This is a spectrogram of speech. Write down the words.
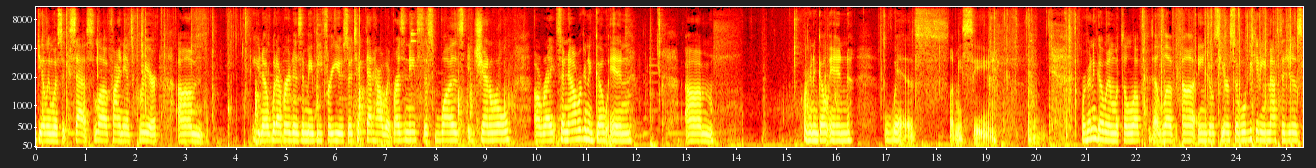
dealing with success, love, finance, career. Um, you know, whatever it is it may be for you. So take that how it resonates. This was general. All right. So now we're going to go in. Um, we're going to go in with, let me see. We're gonna go in with the love the love uh, angels here. So we'll be getting messages,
